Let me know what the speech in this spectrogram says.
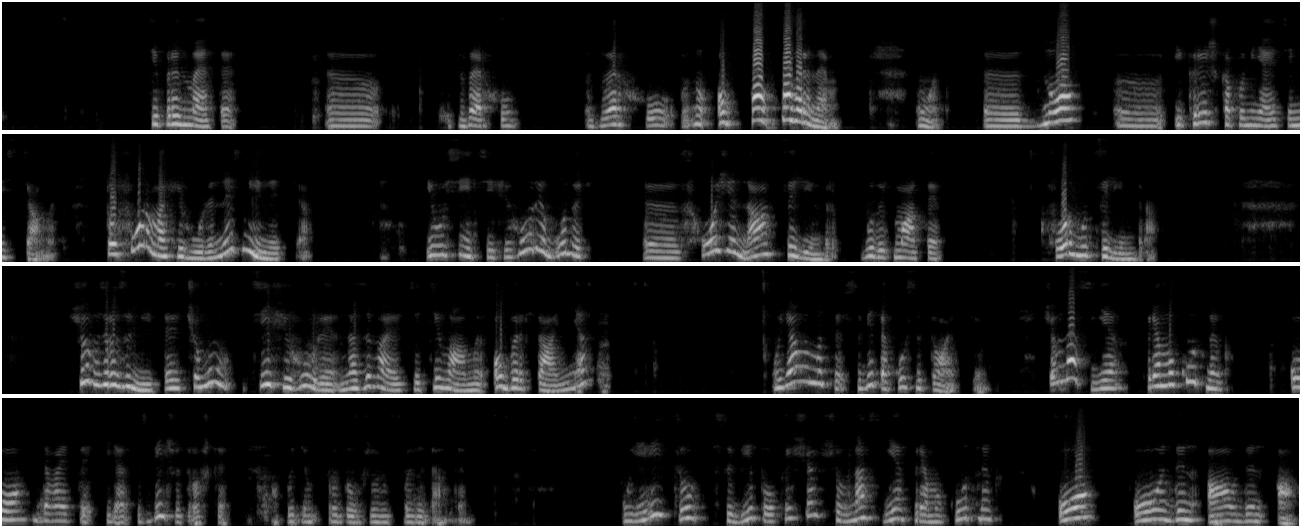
ці предмети е, зверху зверху, ну, повернемо. От. Е, Дно е, і кришка поміняються місцями, то форма фігури не зміниться. І усі ці фігури будуть е, схожі на циліндр, будуть мати форму циліндра. Щоб зрозуміти, чому ці фігури називаються тілами обертання, Уявимо собі таку ситуацію, що в нас є прямокутник О, давайте я збільшу трошки, а потім продовжу розповідати. Уявіть собі поки що, що в нас є прямокутник О, О1, А1А.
